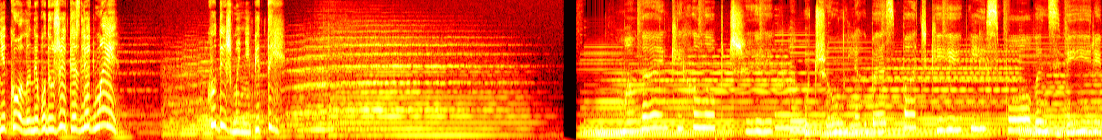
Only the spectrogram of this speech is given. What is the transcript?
Ніколи не буду жити з людьми. Куди ж мені піти? Маленький хлопчик у джунглях без батьків, ліс повен звірів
